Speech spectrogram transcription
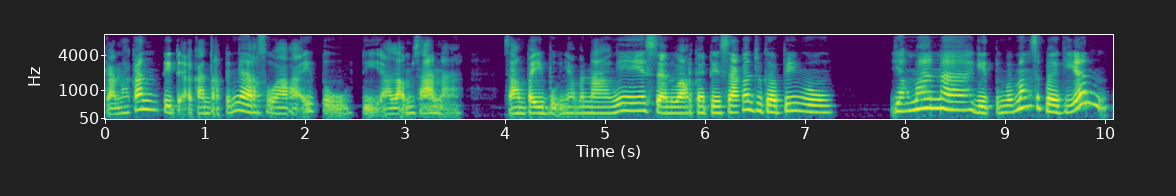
karena kan tidak akan terdengar suara itu di alam sana. Sampai ibunya menangis dan warga desa kan juga bingung yang mana? gitu. Memang sebagian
